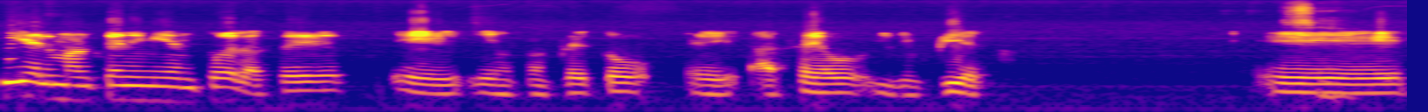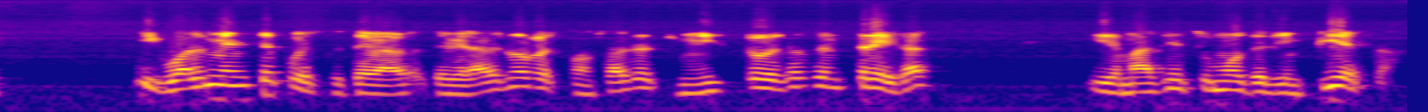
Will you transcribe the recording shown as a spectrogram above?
y el mantenimiento de las sedes eh, en completo eh, aseo y limpieza. Igualmente, pues deberá, deberá haber los responsables del suministro de esas entregas y demás insumos de limpieza.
